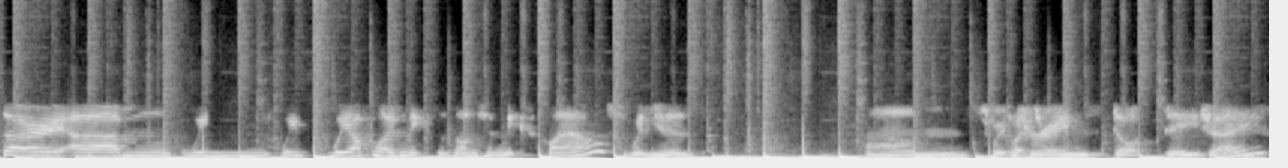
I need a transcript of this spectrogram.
So um, we, we we upload mixes onto Mixcloud, which Yeah. is Um, sweatdreams.dj.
